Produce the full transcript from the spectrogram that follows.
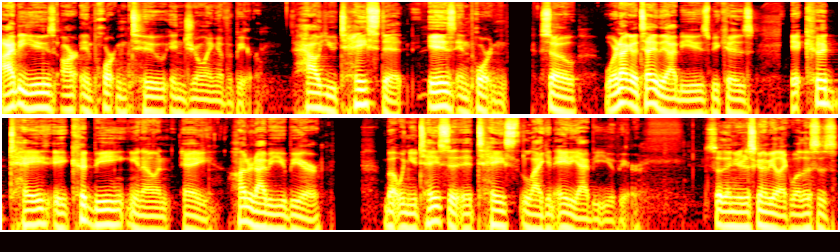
IBUs aren't important to enjoying of a beer. How you taste it is important. So we're not going to tell you the IBUs because it could taste it could be you know an a hundred IBU beer, but when you taste it, it tastes like an eighty IBU beer. So then you're just going to be like, well, this is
